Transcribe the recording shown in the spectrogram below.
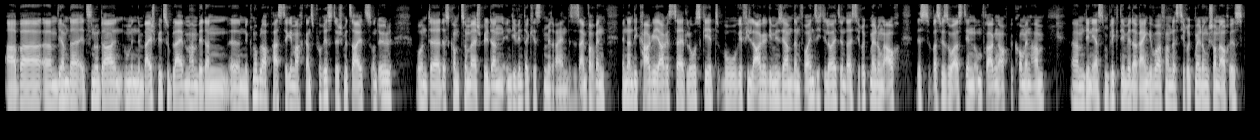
Aber ähm, wir haben da jetzt nur da, um in dem Beispiel zu bleiben, haben wir dann äh, eine Knoblauchpaste gemacht, ganz puristisch mit Salz und Öl und äh, das kommt zum Beispiel dann in die Winterkisten mit rein. Das ist einfach, wenn, wenn dann die karge Jahreszeit losgeht, wo wir viel Lagergemüse haben, dann freuen sich die Leute und da ist die Rückmeldung auch, das, was wir so aus den Umfragen auch bekommen haben, ähm, den ersten Blick, den wir da reingeworfen haben, dass die Rückmeldung schon auch ist,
